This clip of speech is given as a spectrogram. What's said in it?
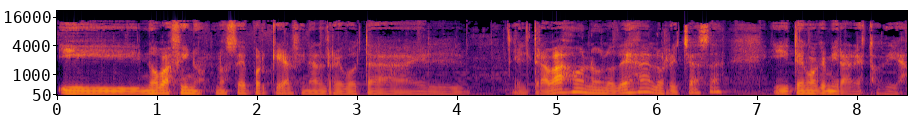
y no va fino, no sé por qué al final rebota el, trabajo, no lo deja, lo rechaza y tengo que mirar estos días.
